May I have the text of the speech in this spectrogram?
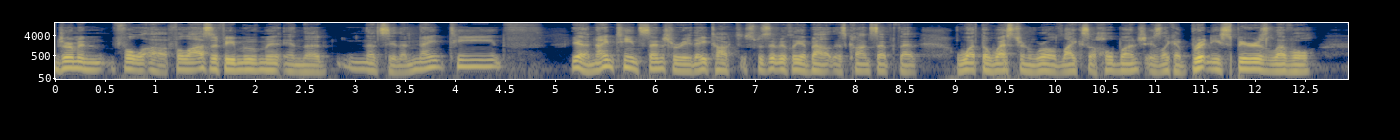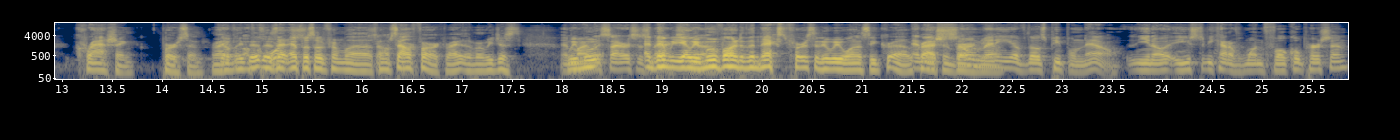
German full uh, philosophy movement in the let's see the 19th yeah 19th century. They talked specifically about this concept that what the Western world likes a whole bunch is like a Britney Spears level crashing person, right? Of- like of there's that episode from uh, from South South Park, right, where we just And we Miley move, Cyrus is and then we next, yeah we move on to the next person who we want to see cr- uh, and crash there's and so burn. yeah. many of those people now. You know, it used to be kind of one focal person,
